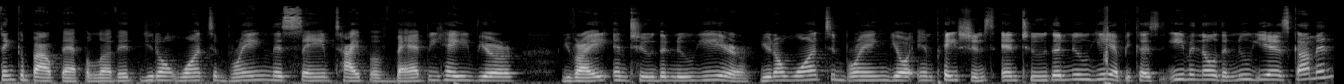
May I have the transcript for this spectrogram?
Think about that, beloved. You don't want to bring this same type of bad behavior right into the new year. You don't want to bring your impatience into the new year because even though the new year is coming,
